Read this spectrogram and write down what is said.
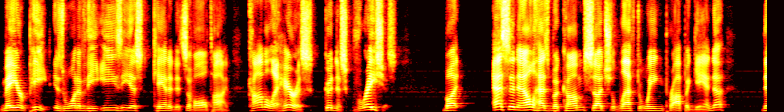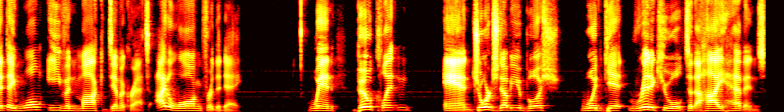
Mayor Pete is one of the easiest candidates of all time. Kamala Harris, goodness gracious. But SNL has become such left wing propaganda that they won't even mock Democrats. I long for the day when Bill Clinton and George W. Bush would get ridiculed to the high heavens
